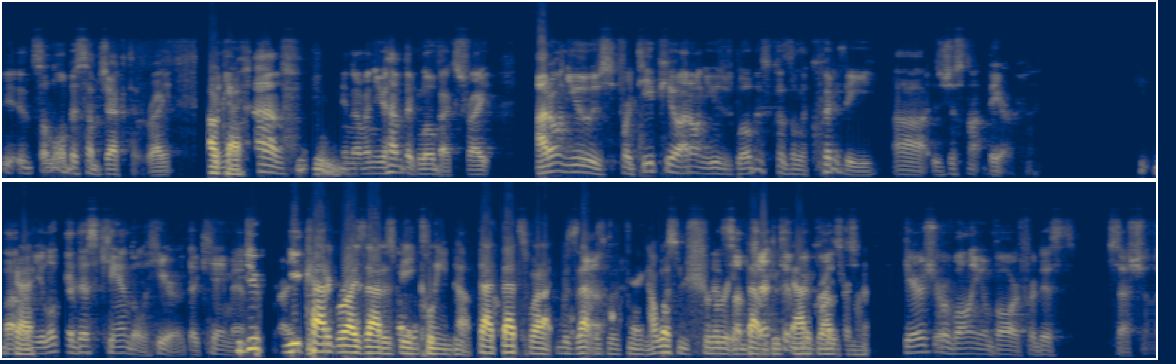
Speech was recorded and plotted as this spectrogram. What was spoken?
it's a little bit subjective, right? When you have, you know, when you have the Globex, right? I don't use for TPO. I don't use Globex because the liquidity uh, is just not there. But when you look at this candle here that came in, You do you categorize that as being cleaned up. That that's what I was. That was the thing. I wasn't sure if that would be categorized or not. here's your volume bar for this session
